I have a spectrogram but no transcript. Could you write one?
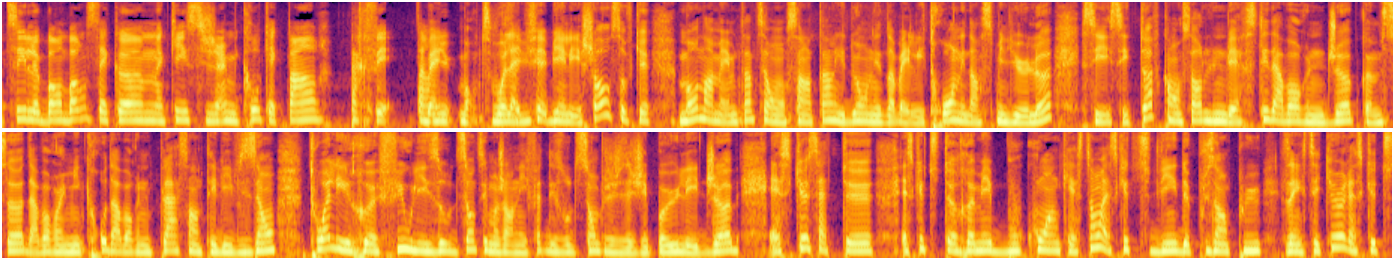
tu sais, le bonbon c'était comme OK, si j'ai un micro quelque part, parfait, tant Ben, mieux. bon, tu vois, la vie fait bien les choses, sauf que monde en même temps, on s'entend les deux, on est dans, ben, les trois, on est dans ce milieu-là. C'est, c'est tough quand on sort de l'université d'avoir une job comme ça, d'avoir un micro, d'avoir une place en télévision. Toi, les refus ou les auditions, tu sais, moi j'en ai fait des auditions puis j'ai, j'ai pas eu les jobs. Est-ce que ça te, est-ce que tu te remets beaucoup en question? Est-ce que tu deviens de plus en plus insécure? Est-ce que tu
